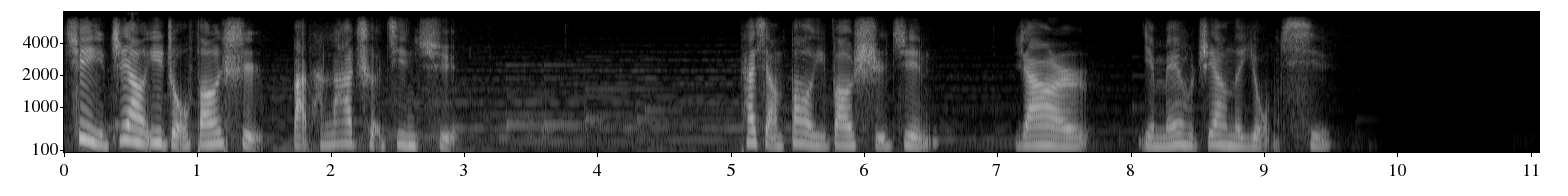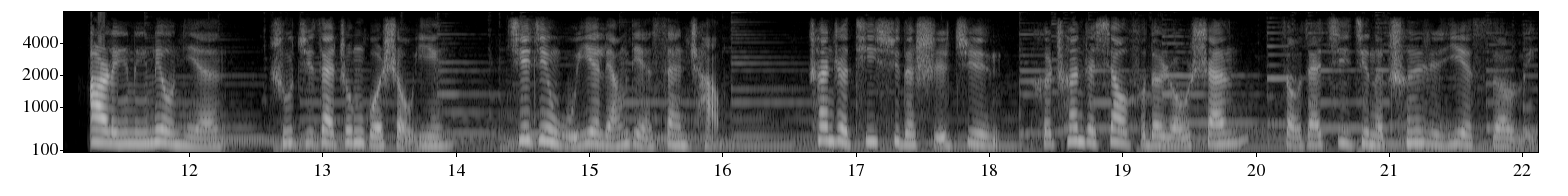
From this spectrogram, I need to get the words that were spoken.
却以这样一种方式把他拉扯进去。他想抱一抱石俊，然而也没有这样的勇气。二零零六年，《雏菊》在中国首映，接近午夜两点散场。穿着 T 恤的石俊和穿着校服的柔山走在寂静的春日夜色里，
